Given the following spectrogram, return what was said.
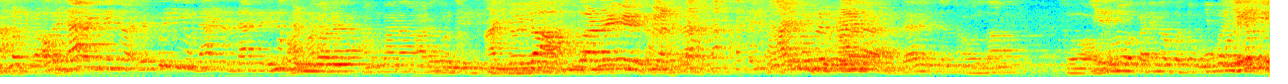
சம்பளத்துக்கு அவர் வளர்த்தேன். டேரக்டர் எப்படி நீங்க ஒரு டேரக்டர் டேரக்டர் என்ன அன்பான பண்ணுவாங்க அன்பான. டைரக்ஷன் அவர்தான். ஸோ இது- அவ்வளோ கடினப்பட்டு மணியை பத்தி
